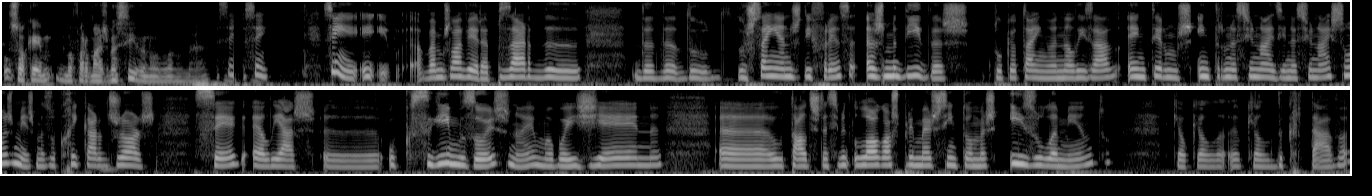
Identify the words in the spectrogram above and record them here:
o... Só que é de uma forma mais massiva, não, não é? Sim, sim. Sim, e, e, vamos lá ver, apesar de, de, de, de, dos 100 anos de diferença, as medidas, pelo que eu tenho analisado, em termos internacionais e nacionais, são as mesmas. O que Ricardo Jorge segue, aliás, uh, o que seguimos hoje, não é? uma boa higiene, uh, o tal distanciamento, logo aos primeiros sintomas, isolamento, que é o que ele, que ele decretava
